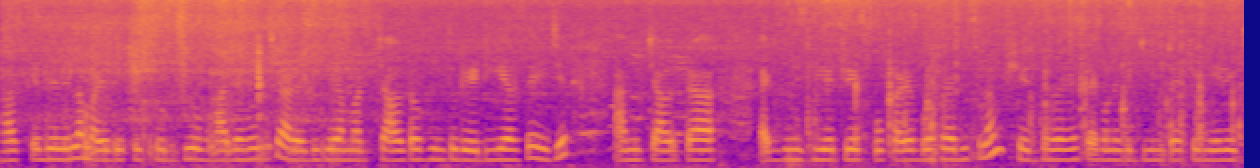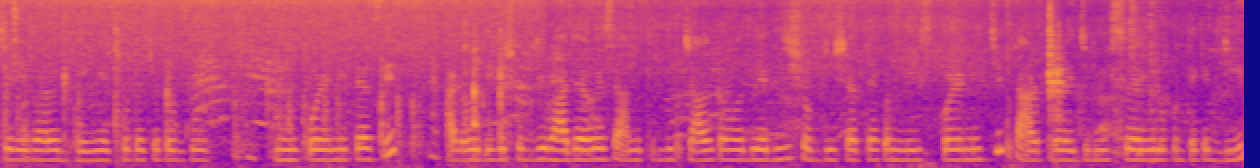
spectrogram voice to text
ভাজতে দিয়ে দিলাম, আর এদিকে সবজিও ভাজা হচ্ছে আর এদিকে আমার চালটাও কিন্তু রেডি আছে। এই যে আমি চালটা একদম ধুয়ে টুয়ে কুকারে বসায় দিয়েছিলাম, সেদ্ধ হয়ে গেছে। এখন এই যে ডিমটাকে নেড়ে চেড়ে এভাবে ভেঙে ছোটো ছোটো করে নিতে আসি আর ওইদিকে সবজি ভাজা হয়েছে, আমি কিন্তু চালটাও দিয়ে দিয়েছি। সবজির সাথে এখন মিক্স করে নিচ্ছি। তারপরে যে মিক্স হয়ে গেল উপর থেকে ডিম।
